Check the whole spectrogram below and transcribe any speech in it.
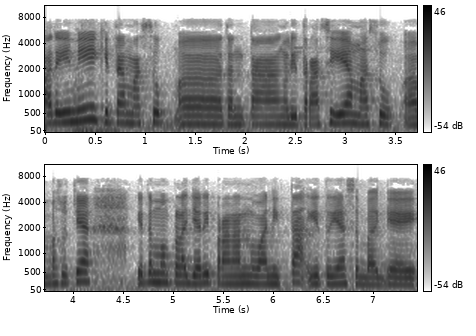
Hari ini kita masuk uh, tentang literasi ya Masuk uh, maksudnya kita mempelajari peranan wanita gitu ya Sebagai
